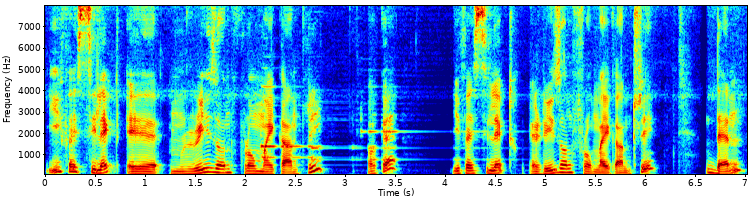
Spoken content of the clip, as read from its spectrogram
if i select a region from my country okay? If i select a region from my country then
